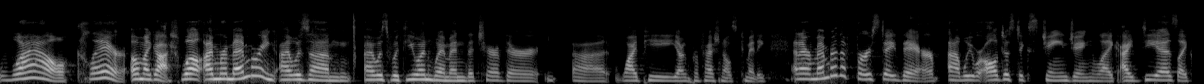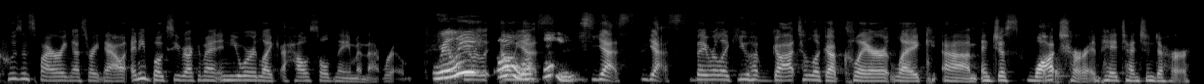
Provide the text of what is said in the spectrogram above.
Wow, Claire. Oh my gosh. Well, I'm remembering I was um I was with UN Women, the chair of their uh, YP Young Professionals Committee, and I remember the first day there, uh, we were all just exchanging like ideas, like who's inspiring us right now, any books you recommend, and you were like a household name in that room. Really? Like, oh, oh yes, yes, yes. They were like, you have got to look up Claire, like, um, and just watch her and pay attention to her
